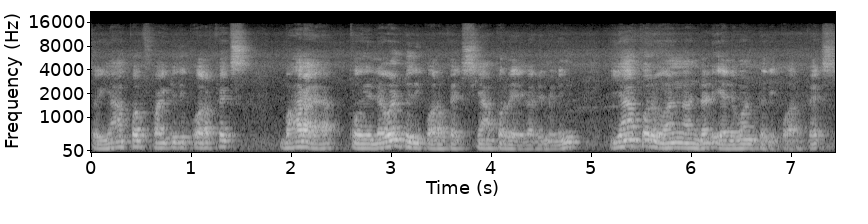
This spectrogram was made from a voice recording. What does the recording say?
तो यहाँ पर five to the power of x बाहर आया तो eleven to the power of x यहाँ पर रहेगा रिमेनिंग यहाँ पर one hundred eleven to the power of x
